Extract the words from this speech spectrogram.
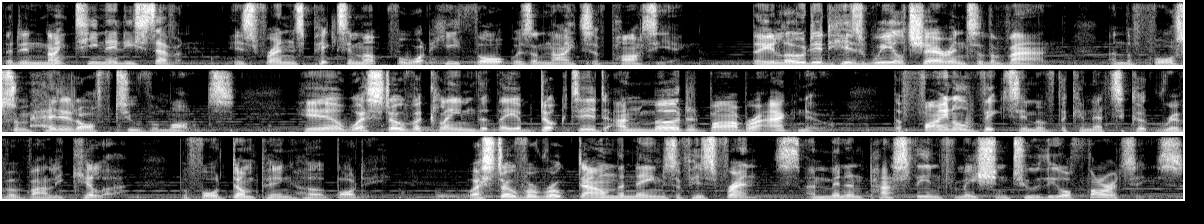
that in 1987 his friends picked him up for what he thought was a night of partying. They loaded his wheelchair into the van, and the foursome headed off to Vermont. Here, Westover claimed that they abducted and murdered Barbara Agnew, the final victim of the Connecticut River Valley killer, before dumping her body. Westover wrote down the names of his friends, and Minnan passed the information to the authorities,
